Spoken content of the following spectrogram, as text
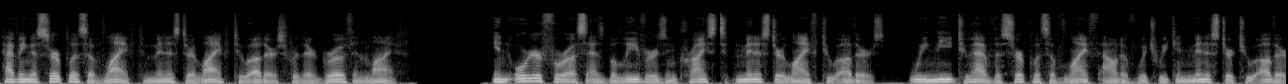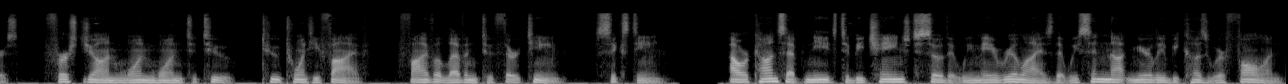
Having a surplus of life to minister life to others for their growth in life. In order for us as believers in Christ to minister life to others, we need to have the surplus of life out of which we can minister to others. 1 John 1 1 2, 225, 5 11 13, 16. Our concept needs to be changed so that we may realize that we sin not merely because we're fallen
